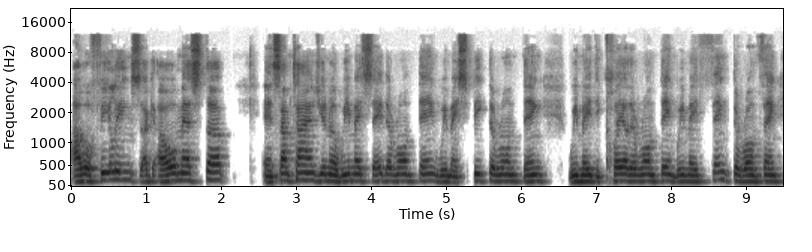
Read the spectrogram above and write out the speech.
our feelings are all messed up. And sometimes, you know, we may say the wrong thing, we may speak the wrong thing, we may declare the wrong thing, we may think the wrong thing.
